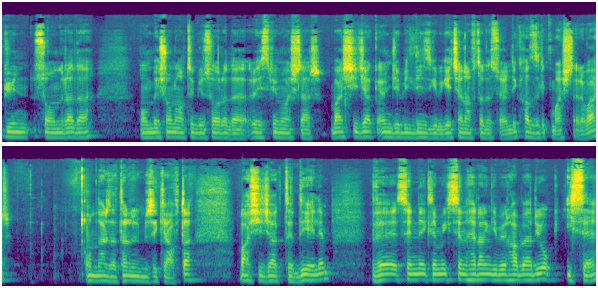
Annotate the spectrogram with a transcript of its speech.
gün sonra da 15-16 gün sonra da resmi maçlar başlayacak. Önce bildiğiniz gibi geçen hafta da söyledik hazırlık maçları var. Onlar zaten önümüzdeki hafta başlayacaktır diyelim. Ve senin eklemek istediğin herhangi bir haber yok ise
